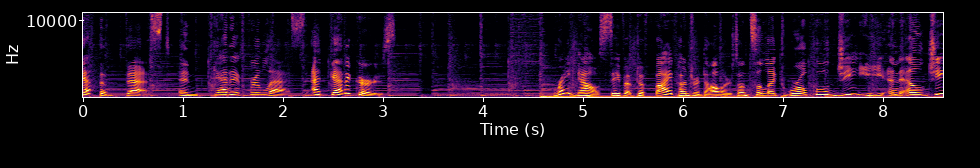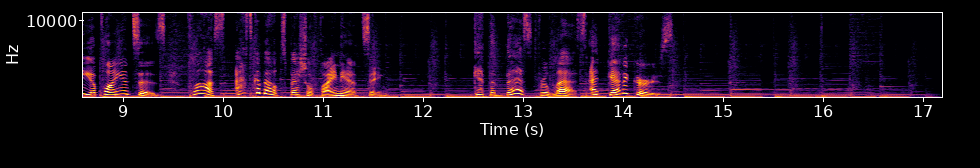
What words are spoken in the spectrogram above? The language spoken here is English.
Get the best and get it for less at Goedeker's. Right now, save up to $500 on select Whirlpool, GE, and LG appliances. Plus, ask about special financing. Get the best for less at Goedeker's.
